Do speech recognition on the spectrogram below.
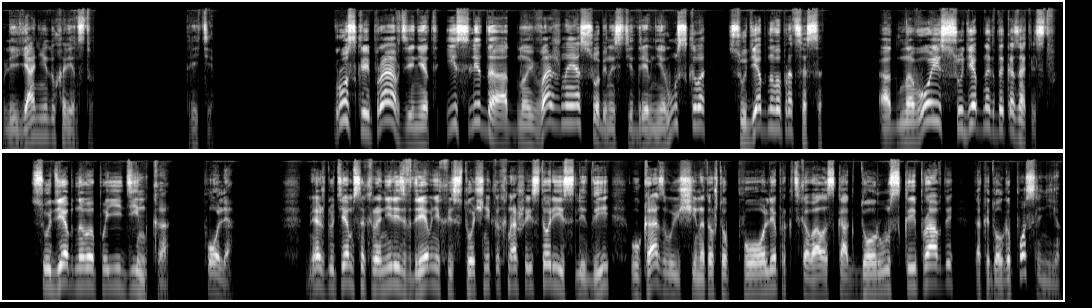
Влияние духовенства. Третье. В русской правде нет и следа одной важной особенности древнерусского судебного процесса, одного из судебных доказательств, судебного поединка, поля. Между тем сохранились в древних источниках нашей истории следы, указывающие на то, что поле практиковалось как до русской правды, так и долго после нее.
